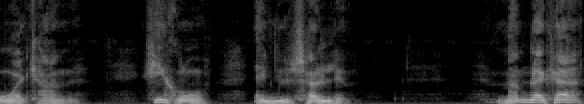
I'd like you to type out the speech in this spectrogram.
هو كان فكره أن يسلم. مملكة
